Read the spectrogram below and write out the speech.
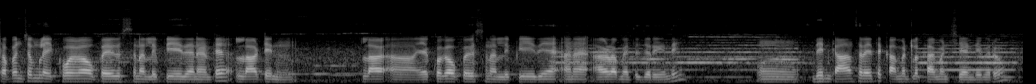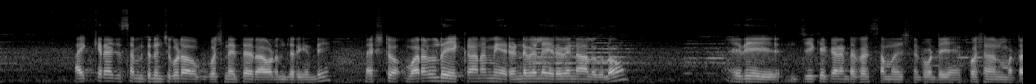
ప్రపంచంలో ఎక్కువగా ఉపయోగిస్తున్న లిపి ఏది అని అంటే లాటిన్. లా ఎక్కువగా ఉపయోగిస్తున్న లిపి ఏది అని అడగడం అయితే జరిగింది. దీనికి ఆన్సర్ అయితే కామెంట్లో కామెంట్ చేయండి మీరు. ఐక్యరాజ్య సమితి నుంచి కూడా ఒక క్వశ్చన్ అయితే రావడం జరిగింది. నెక్స్ట్ వరల్డ్ ఎకానమీ రెండు వేల ఇరవై నాలుగులో ఇది జీకే కరెంట్ అఫైర్స్ సంబంధించినటువంటి క్వశ్చన్ అనమాట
